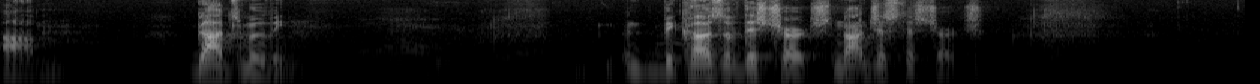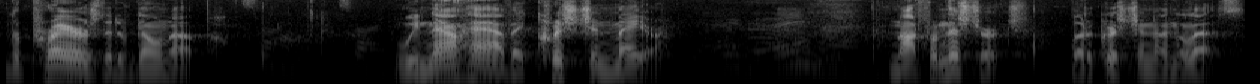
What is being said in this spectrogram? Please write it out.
Um, God's moving because of this church, not just this church, the prayers that have gone up, we now have a Christian mayor. Not from this church, but a Christian nonetheless.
